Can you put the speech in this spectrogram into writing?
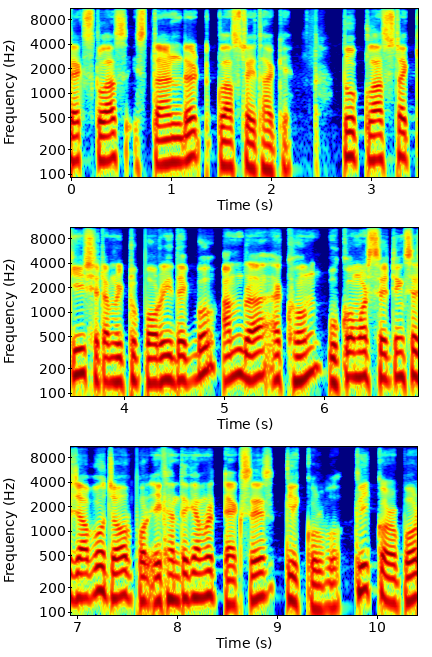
ট্যাক্স ক্লাস স্ট্যান্ডার্ড ক্লাসটাই থাকে। তো ক্লাসটা কি সেটা আমরা একটু পরেই দেখব। আমরা এখন উকমার্স সেটিংসে যাব, যাওয়ার পর এখান থেকে আমরা ট্যাক্সে ক্লিক করব। ক্লিক করার পর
